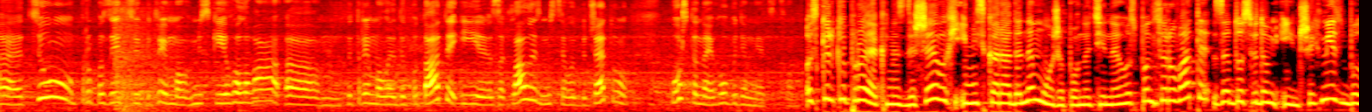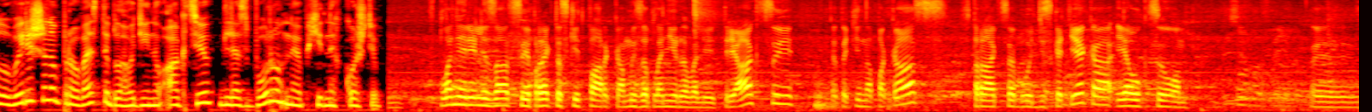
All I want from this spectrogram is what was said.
Е, Цю пропозицію підтримав міський голова, е, підтримали депутати і заклали з місцевого бюджету кошти на його будівництво. Оскільки проект не з дешевих і міська рада не може повноцінно його спонсорувати, за досвідом інших міст було вирішено провести благодійну акцію для збору необхідних коштів. В плане реализации проекта скейт-парка мы запланировали три акции. Это кинопоказ, вторая акция будет дискотека и аукцион. Э,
